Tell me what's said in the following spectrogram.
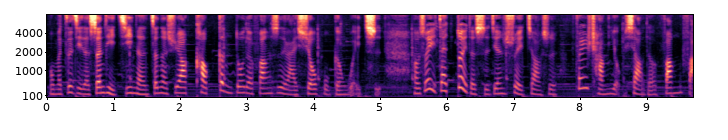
我们自己的身体机能真的需要靠更多的方式来修复跟维持。好，所以在对的时间睡觉是非常有效的方法。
